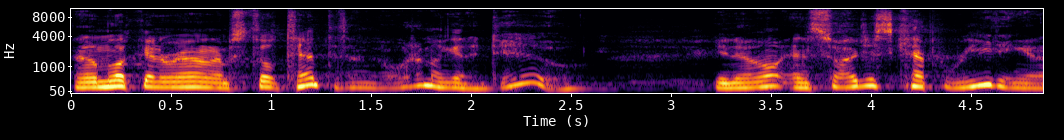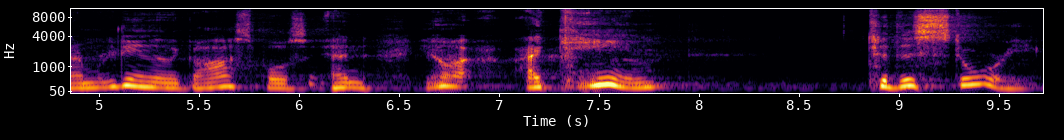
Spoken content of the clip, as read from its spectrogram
and I'm looking around and I'm still tempted. I'm going, what am I going to do? You know? And so I just kept reading and I'm reading in the Gospels. And, you know, I, I came to this story.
